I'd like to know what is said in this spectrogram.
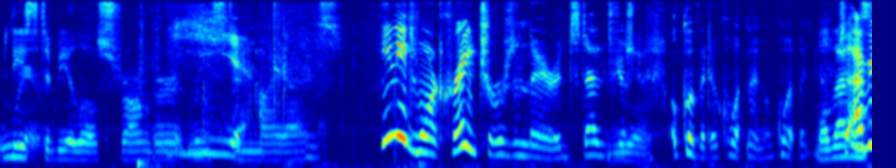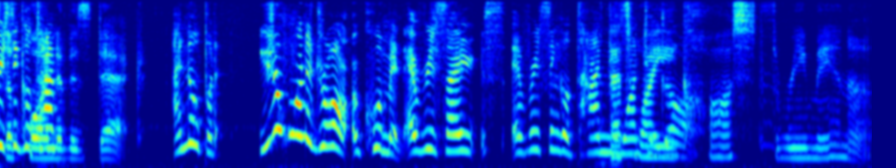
needs to be a little stronger, at least Yeah. in my eyes. He needs more creatures in there instead of just yeah. equipment, equipment, equipment. Well, that so is every the single point time- of his deck. I know, but you don't want to draw equipment every si- every single time you want to draw. That's why he costs three mana.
